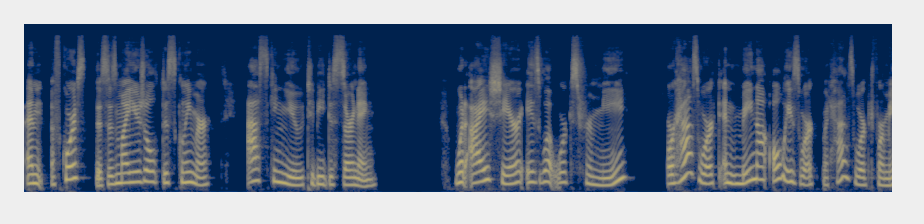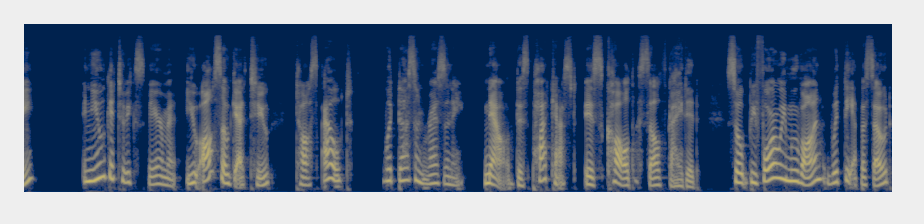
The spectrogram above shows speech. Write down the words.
And of course, this is my usual disclaimer asking you to be discerning what I share is what works for me or has worked and may not always work, but has worked for me. And you get to experiment. You also get to toss out what doesn't resonate. Now, this podcast is called Self Guided. So before we move on with the episode,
